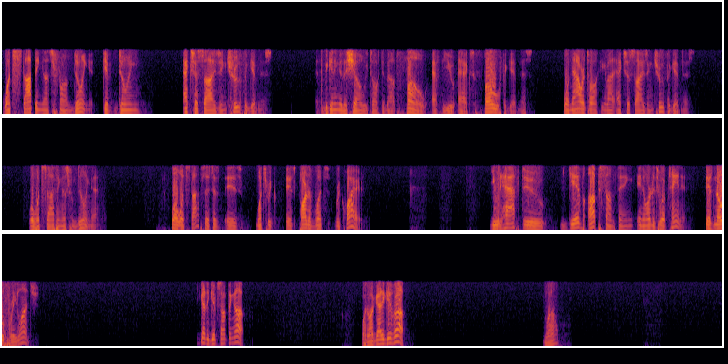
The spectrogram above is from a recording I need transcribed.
What's stopping us from doing it? Give, doing, exercising true forgiveness. At the beginning of the show, we talked about faux, F U X, faux forgiveness. Well, now we're talking about exercising true forgiveness. Well, what's stopping us from doing that? Well, what stops us is, is what's re- is part of what's required. You would have to give up something in order to obtain it. There's no free lunch. You got to give something up. What do I got to give up? Well,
